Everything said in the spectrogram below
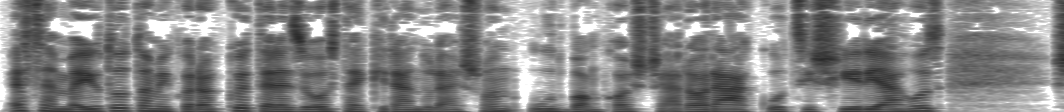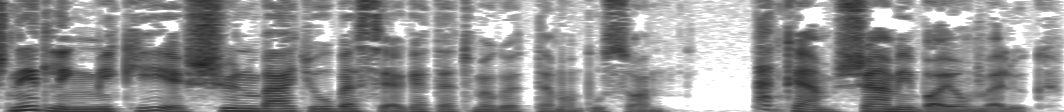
Eszembe jutott, amikor a kötelező osztálykiránduláson útban Kassára a Rákóczi sírjához Snidling Miki és Sünbátyó beszélgetett mögöttem a buszon. Nekem semmi bajom velük,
